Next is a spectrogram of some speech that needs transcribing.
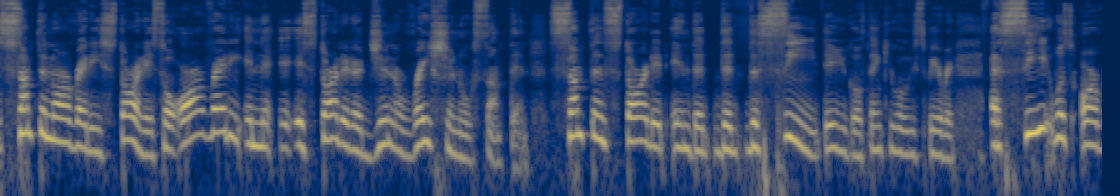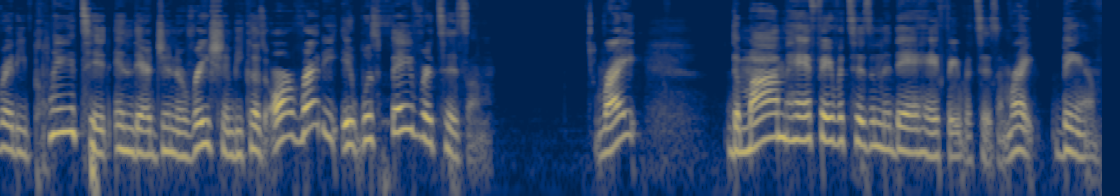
something already started. So already in the it started a generational something. Something started in the the the seed. There you go. Thank you, Holy Spirit. A seed was already planted in their generation because already it was favoritism. Right? The mom had favoritism, the dad had favoritism, right? Bam.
